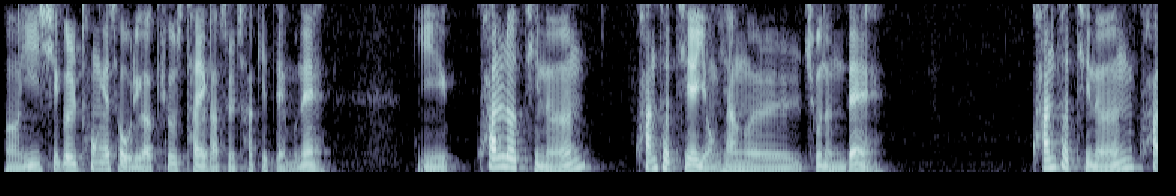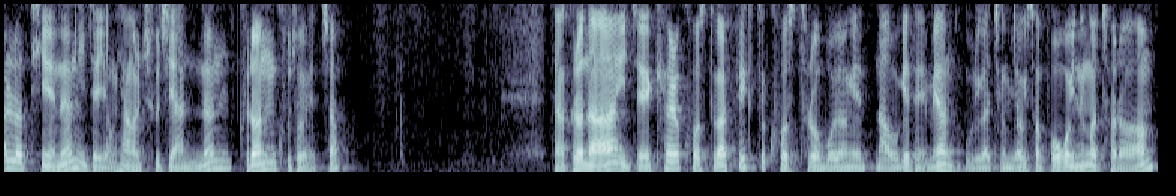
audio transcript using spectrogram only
어, 이 식을 통해서 우리가 Q스타의 값을 찾기 때문에 이 퀄러티는 퀀터티에 영향을 주는데 퀀터티는 퀄러티에는 이제 영향을 주지 않는 그런 구조였죠. 자, 그러나 이제 켈 코스트가 픽스트 코스트로 모형에 나오게 되면 우리가 지금 여기서 보고 있는 것처럼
